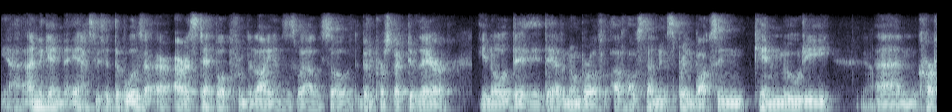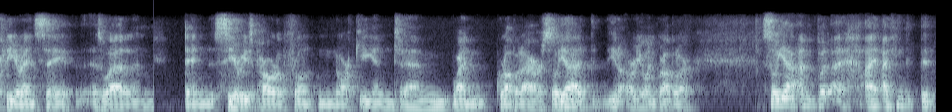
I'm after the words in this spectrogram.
Yeah, and again, as to said, the Bulls are, are a step up from the Lions as well. So a bit of perspective there. You know, they, they have a number of, of outstanding Springboks in Canan Moodie, yeah. um, Kurt-Lee Arendse as well, and then serious power up front, and Nortje and um, Juan Grobbelaar. So yeah, you know, or Johan Grobbelaar. So yeah, um, but uh, I, I think that,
